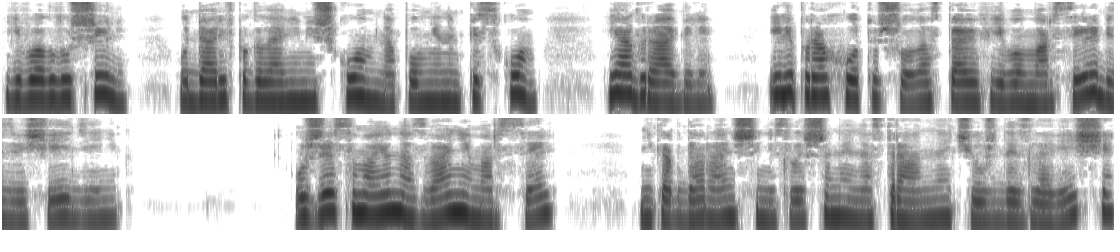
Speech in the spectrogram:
его оглушили, ударив по голове мешком, наполненным песком, и ограбили, или пароход ушел, оставив его в Марселе без вещей и денег. Уже самое название «Марсель», никогда раньше не слышанное иностранное, чуждое зловеще,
